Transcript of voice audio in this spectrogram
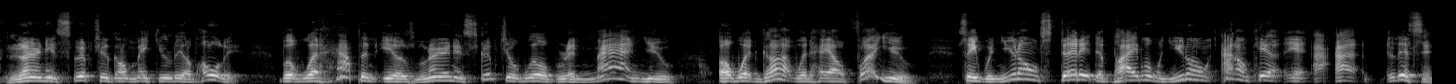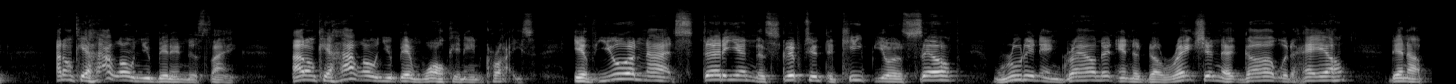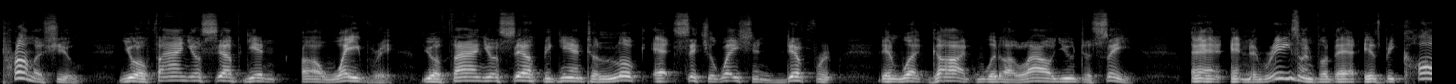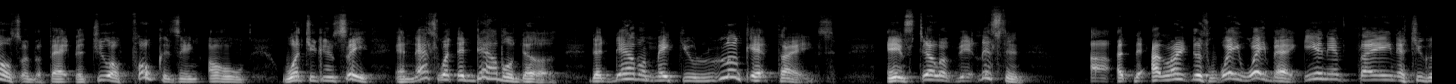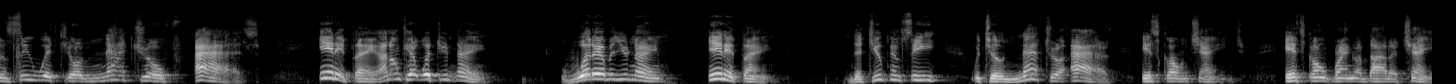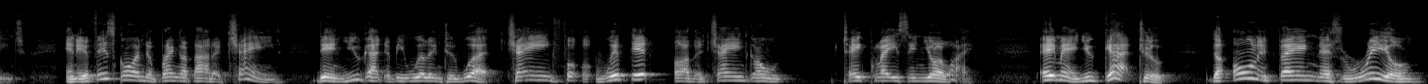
learning Scripture gonna make you live holy, but what happened is learning Scripture will remind you of what God would have for you. See, when you don't study the Bible, when you don't, I don't care. I, I listen. I don't care how long you've been in this thing. I don't care how long you've been walking in Christ. If you're not studying the scripture to keep yourself rooted and grounded in the direction that God would have, then I promise you, you'll find yourself getting uh, wavery. You'll find yourself begin to look at situation different than what God would allow you to see. And, and the reason for that is because of the fact that you are focusing on what you can see. And that's what the devil does. The devil make you look at things instead of, listen, uh, I learned this way, way back. Anything that you can see with your natural eyes, anything, I don't care what you name, whatever you name, anything that you can see with your natural eyes, it's going to change. It's going to bring about a change. And if it's going to bring about a change, then you got to be willing to what? Change for, with it, or the change going to take place in your life. Amen. You got to. The only thing that's real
